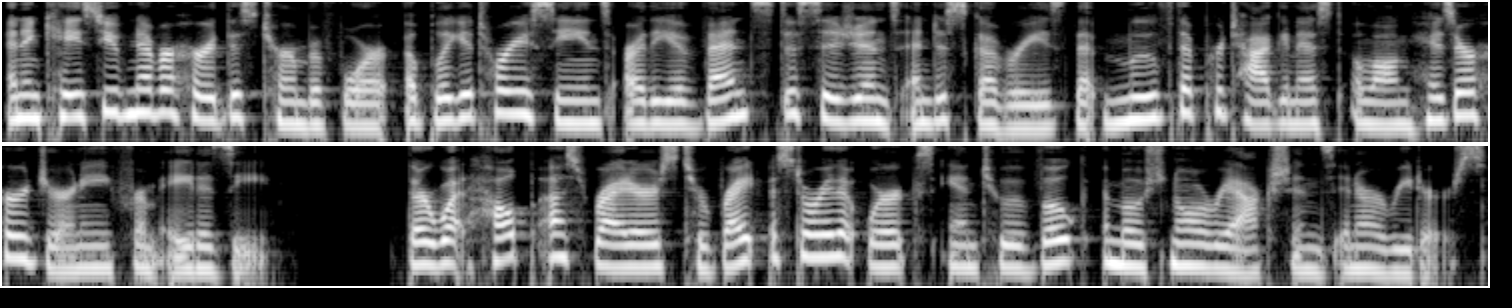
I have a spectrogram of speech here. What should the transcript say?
And in case you've never heard this term before, obligatory scenes are the events, decisions, and discoveries that move the protagonist along his or her journey from A to Z. They're what help us writers to write a story that works and to evoke emotional reactions in our readers.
